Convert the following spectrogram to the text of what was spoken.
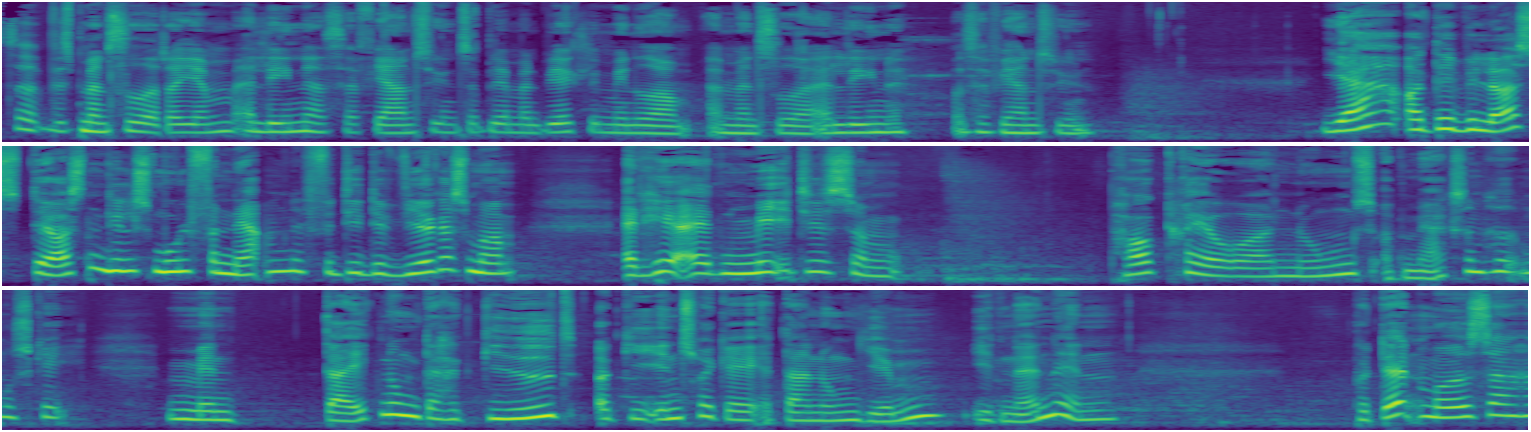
Så hvis man sidder derhjemme alene og ser fjernsyn, så bliver man virkelig mindet om, at man sidder alene og ser fjernsyn. Ja, og det, vil også, det er også en lille smule fornærmende, fordi det virker som om, at her er et medie, som påkræver nogens opmærksomhed måske, men der er ikke nogen, der har givet at give indtryk af, at der er nogen hjemme i den anden ende. På den måde så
